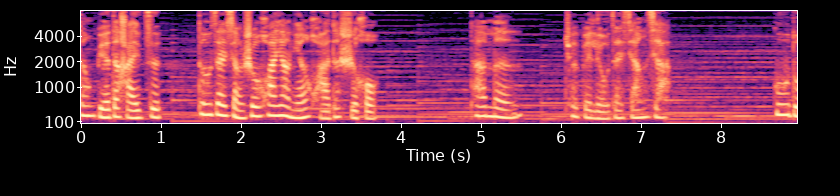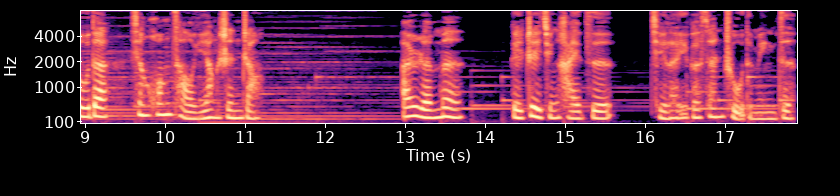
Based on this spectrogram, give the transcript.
当别的孩子都在享受花样年华的时候，他们却被留在乡下，孤独的像荒草一样生长。而人们给这群孩子起了一个酸楚的名字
